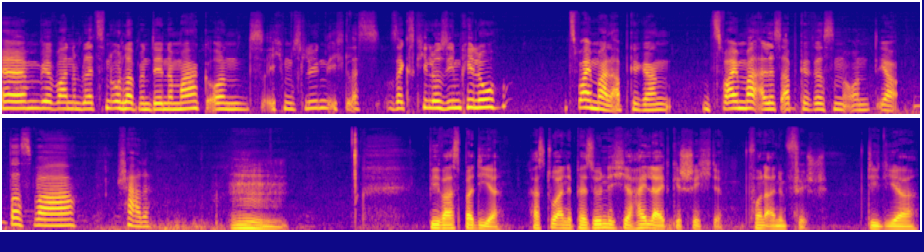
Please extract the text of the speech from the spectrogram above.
Ähm, wir waren im letzten Urlaub in Dänemark und ich muss lügen, ich lasse sechs Kilo, sieben Kilo zweimal abgegangen. Zweimal alles abgerissen und ja, das war schade. Wie war es bei dir? Hast du eine persönliche Highlight-Geschichte von einem Fisch, die, dir,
